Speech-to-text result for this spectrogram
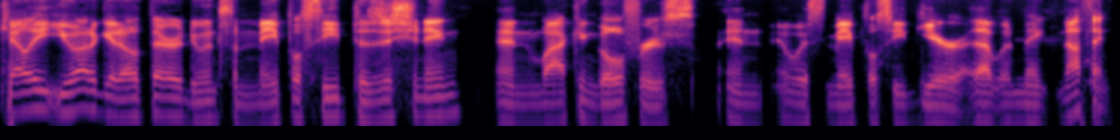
Kelly, you ought to get out there doing some maple seed positioning and whacking gophers in with maple seed gear. That would make nothing.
